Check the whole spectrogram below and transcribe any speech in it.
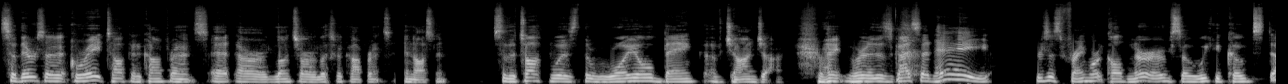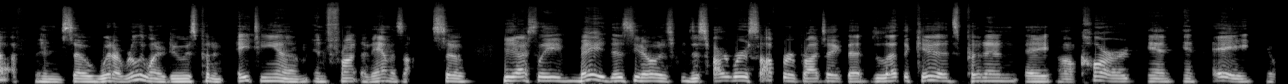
So there's a great talk at a conference at our Lonestar Elixir conference in Austin. So the talk was the Royal Bank of John John, right? Where this guy said, Hey, there's this framework called Nerve, so we could code stuff. And so what I really want to do is put an ATM in front of Amazon. So he actually made this, you know, this hardware software project that let the kids put in a um, card and and pay, you know,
